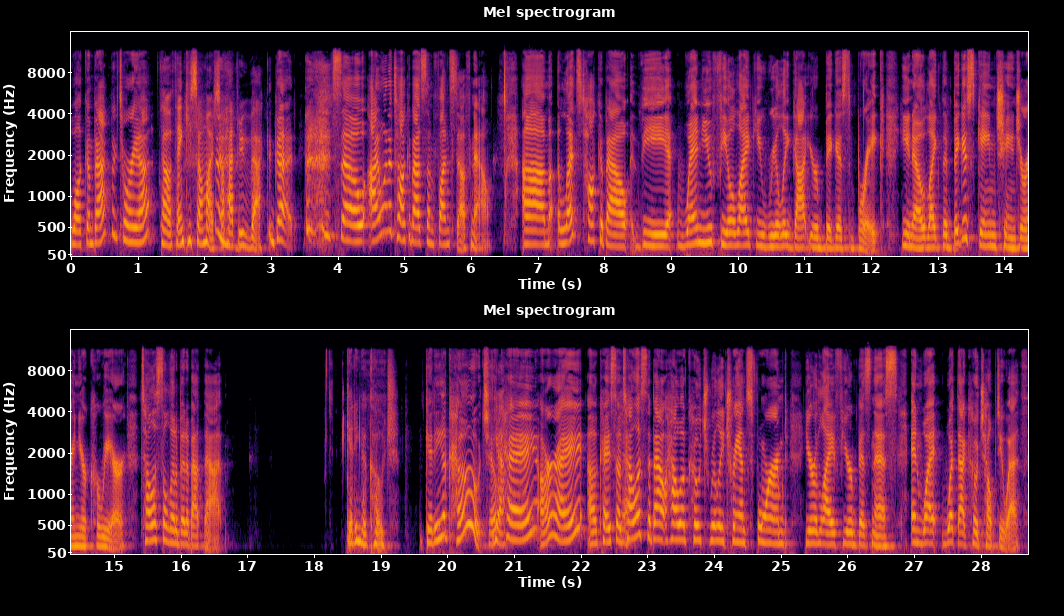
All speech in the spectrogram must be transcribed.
Welcome back, Victoria. Oh, thank you so much. So happy to be back. Good. So I want to talk about some fun stuff now. Um, let's talk about the when you feel like you really got your biggest break, you know, like the biggest game changer in your career. Tell us a little bit about that. Getting a coach. Getting a coach. Okay. All right. Okay. So tell us about how a coach really transformed your life, your business, and what what that coach helped you with.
